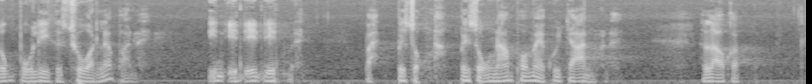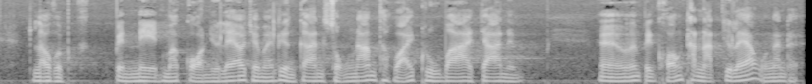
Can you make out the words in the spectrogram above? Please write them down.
หลวงปู่ลีก็ชวนแล้วป่ะอินอินอินอินไปไปไปส่งน้ำไปส่งน้ำพ่อแม่คุยจานมาเรากับเราก็ เป็นเนรมาก่อนอยู่แล้วใช่ไหมเรื่องการส่งน้ำถวายครูบาอาจารย์เนี่ยมันเป็นของถนัดอยู่แล้วว่างั้นเถอะ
